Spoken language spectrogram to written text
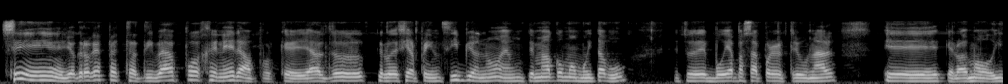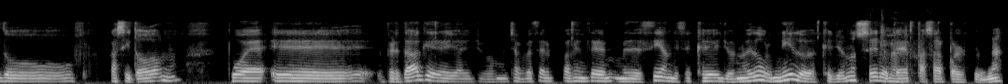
Sí, yo creo que expectativas pues genera, porque ya te lo decía al principio, ¿no? Es un tema como muy tabú. Entonces voy a pasar por el tribunal, que lo hemos oído casi todos, ¿no? Pues eh, es verdad que yo muchas veces el paciente me decían, dice, es que yo no he dormido, es que yo no sé lo que es pasar por el tribunal.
